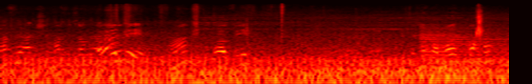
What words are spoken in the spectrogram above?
ما في اكشن ما في ما في ها ما في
